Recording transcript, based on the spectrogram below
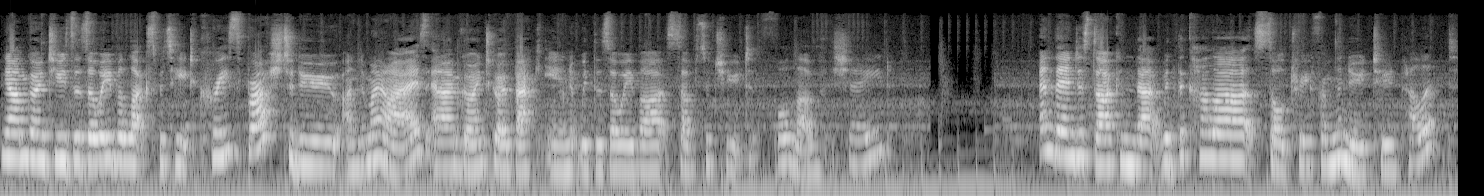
Now I'm going to use the Zoeva Luxe Petit Crease Brush to do under my eyes and I'm going to go back in with the Zoeva Substitute for Love shade. And then just darken that with the colour Sultry from the Nude palette.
